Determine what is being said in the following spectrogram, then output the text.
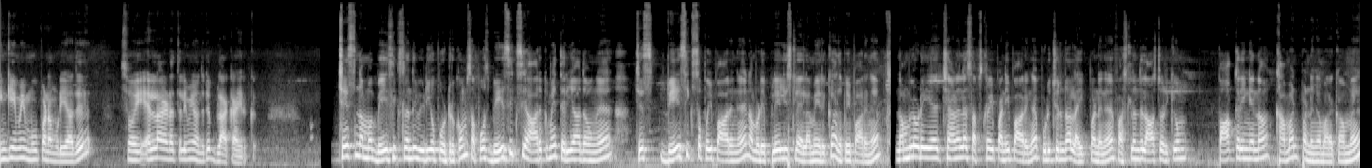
எங்கேயுமே மூவ் பண்ண முடியாது. ஸோ எல்லா இடத்துலையுமே வந்துட்டு பிளாக் ஆகிருக்கு செஸ் நம்ம பேசிக்ஸ்லேருந்து வீடியோ போட்டிருக்கோம். சப்போஸ் பேசிக்ஸ் யாருக்குமே தெரியாதவங்க செஸ் பேசிக்ஸை போய் பாருங்கள் நம்மளுடைய ப்ளேலிஸ்ட்டில் எல்லாமே இருக்குது அதை போய் பாருங்கள் நம்மளுடைய சேனலை சப்ஸ்கிரைப் பண்ணி பாருங்கள் பிடிச்சிருந்தா லைக் பண்ணுங்கள் ஃபஸ்ட்லேருந்து லாஸ்ட் வரைக்கும் பார்க்குறீங்கன்னா கமெண்ட் பண்ணுங்கள் மறக்காமல்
